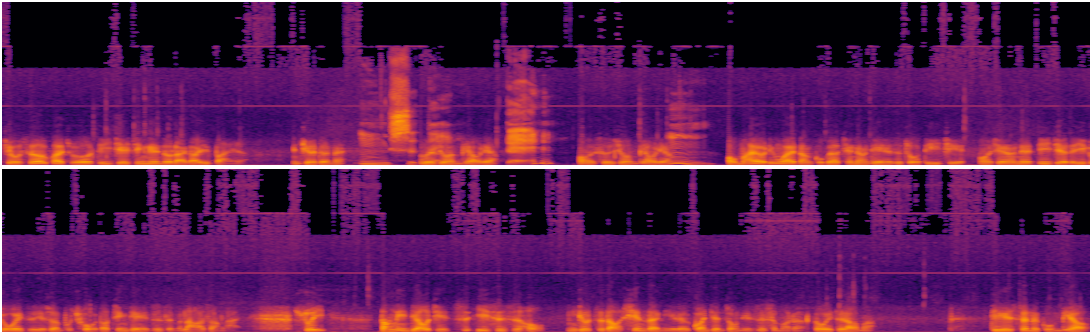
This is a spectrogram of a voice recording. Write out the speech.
九十二块左右 DJ 今天都来到一百了，你觉得呢？嗯，是是不是就很，漂亮？对，哦，是不是就很漂亮？嗯哦我们还有另外一档股票，前两天也是做低阶，哦，前两天低阶的一个位置也算不错，到今天也是整个拉上来。所以，当你了解之意思之后，你就知道现在你的关键重点是什么了。各位知道吗？跌升的股票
